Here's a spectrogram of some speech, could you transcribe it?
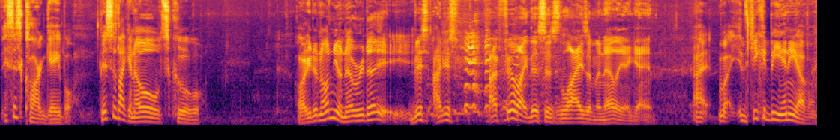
This is Clark Gable. This is like an old school. I eat an onion every day. This I just I feel like this is Liza Minnelli again. I, well, she could be any of them.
